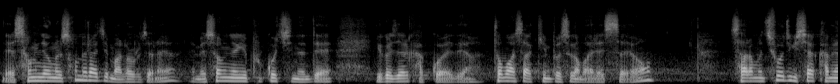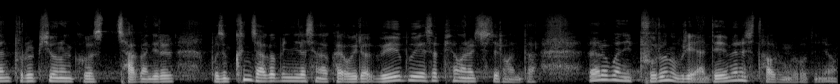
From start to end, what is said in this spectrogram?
네, 성령을 소멸하지 말라고 그러잖아요. 성령의 불꽃이 있는데 이걸 잘 갖고 와야 돼요. 토마스 아킨버스가 말했어요. 사람은 추워지기 시작하면 불을 피우는 그 작은 일을 무슨 큰 작업인이라 생각하여 오히려 외부에서 평안을 찾으려 한다. 여러분, 이 불은 우리 내면에서 타오르는 거거든요.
